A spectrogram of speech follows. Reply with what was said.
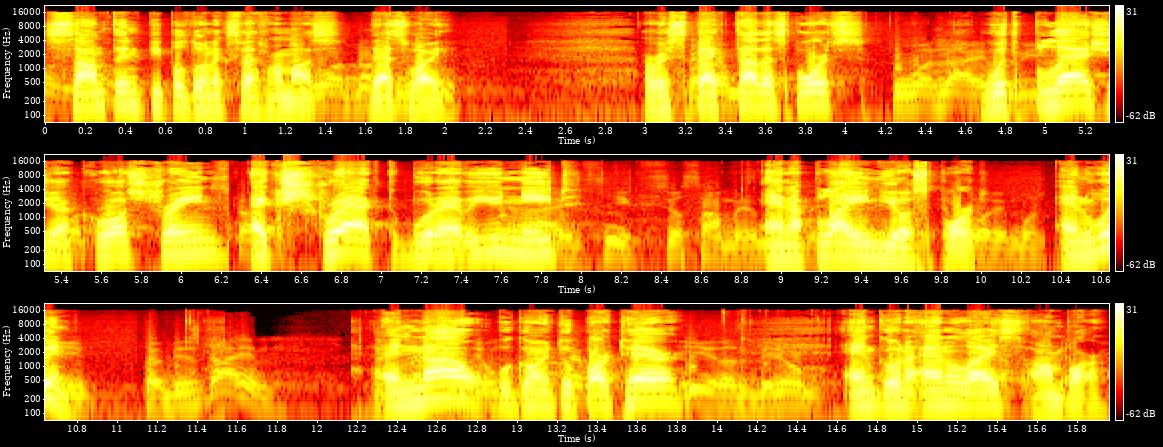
Something people don't expect from us. That's why. Respect other sports. With pleasure, cross-train, extract whatever you need and apply in your sport. And win. And now we're going to parterre and going to analyze armbar.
